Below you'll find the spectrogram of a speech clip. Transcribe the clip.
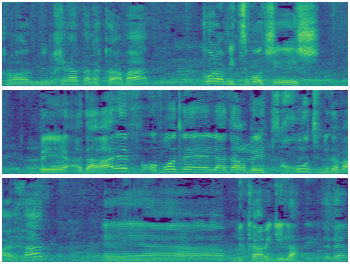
כלומר, מבחינת תנא קמא, כל המצוות שיש באדר א' עוברות לאדר ב', חוץ מדבר אחד, מקרא מגילה, בסדר?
